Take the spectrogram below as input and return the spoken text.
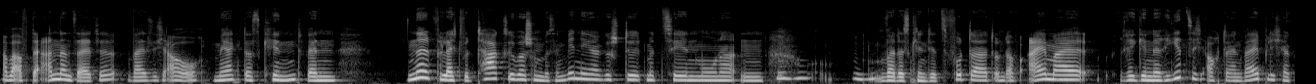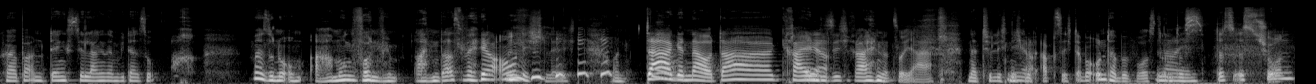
aber auf der anderen Seite, weiß ich auch, merkt das Kind, wenn, ne, vielleicht wird tagsüber schon ein bisschen weniger gestillt mit zehn Monaten, mhm. Mhm. weil das Kind jetzt futtert und auf einmal regeneriert sich auch dein weiblicher Körper und du denkst dir langsam wieder so, ach, Mal so eine Umarmung von wem anders wäre ja auch nicht schlecht. Und da, ja. genau, da kreien ja. die sich rein und so. Ja, natürlich nicht ja. mit Absicht, aber unterbewusst. Nein, das, das, ist schon,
